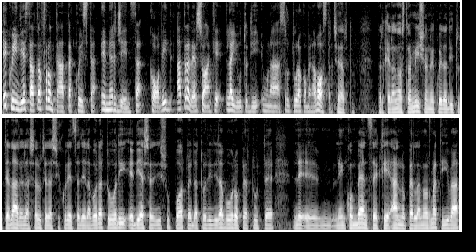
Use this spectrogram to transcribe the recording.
E quindi è stata affrontata questa emergenza Covid attraverso anche l'aiuto di una struttura come la vostra. Certo perché la nostra mission è quella di tutelare la salute e la sicurezza dei lavoratori e di essere di supporto ai datori di lavoro per tutte le, le incombenze che hanno per la normativa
